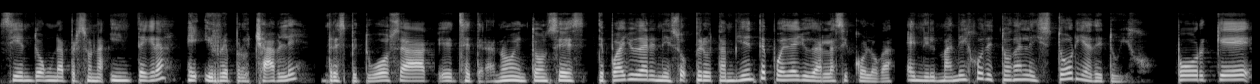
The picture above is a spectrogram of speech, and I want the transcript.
siendo una persona íntegra e irreprochable, respetuosa, etcétera, ¿no? Entonces, te puede ayudar en eso, pero también te puede ayudar la psicóloga en el manejo de toda la historia de tu hijo porque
